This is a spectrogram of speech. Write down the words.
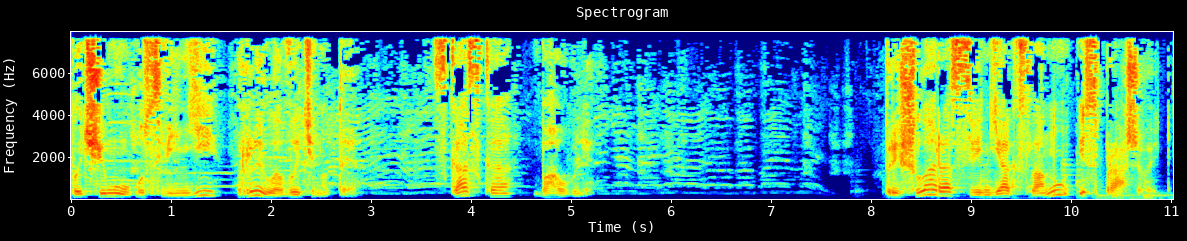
Почему у свиньи рыло вытянутое? Сказка Баули. Пришла раз свинья к слону и спрашивает.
